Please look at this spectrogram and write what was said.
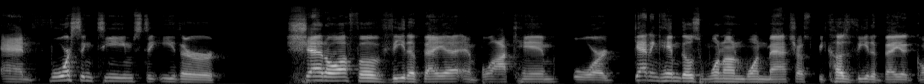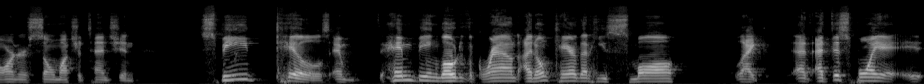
and forcing teams to either shed off of Vita Vea and block him or getting him those one-on-one matchups because Vita Vea garners so much attention. Speed kills and him being low to the ground, I don't care that he's small. Like at, at this point, it,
